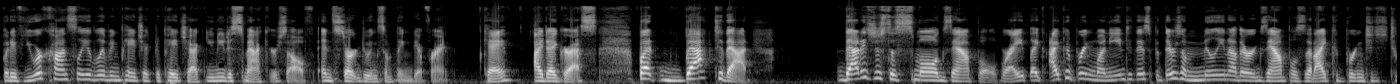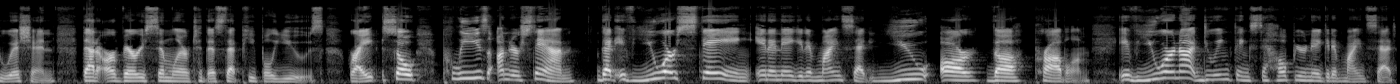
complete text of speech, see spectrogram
But if you are constantly living paycheck to paycheck, you need to smack yourself and start doing something different. Okay. I digress. But back to that that is just a small example, right? Like I could bring money into this, but there's a million other examples that I could bring to tuition that are very similar to this that people use, right? So please understand that if you are staying in a negative mindset, you are the problem. If you are not doing things to help your negative mindset,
